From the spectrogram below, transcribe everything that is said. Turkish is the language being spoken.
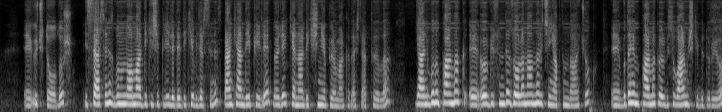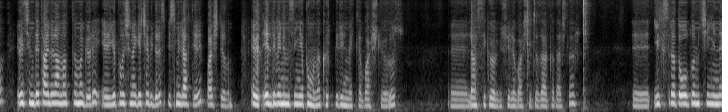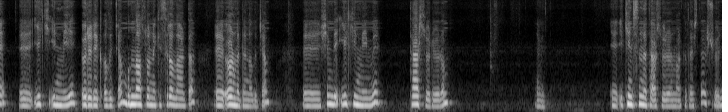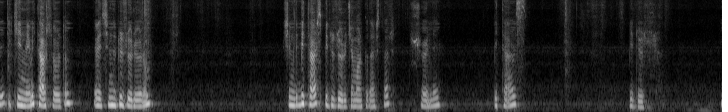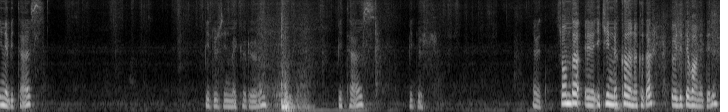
3 de olur. İsterseniz bunu normal dikiş ipliğiyle de dikebilirsiniz. Ben kendi ipiyle böyle kenar dikişini yapıyorum arkadaşlar tığla. Yani bunu parmak e, örgüsünde zorlananlar için yaptım daha çok. E, bu da hem parmak örgüsü varmış gibi duruyor. Evet şimdi detayları anlattığıma göre e, yapılışına geçebiliriz. Bismillah diyerek başlayalım. Evet eldivenimizin yapımına 41 ilmekle başlıyoruz. E, lastik örgüsüyle başlayacağız arkadaşlar. E, ilk sırada olduğum için yine e, ilk ilmeği örerek alacağım. Bundan sonraki sıralarda e, örmeden alacağım. E, şimdi ilk ilmeğimi ters örüyorum. Evet. E, ikincisini de ters örüyorum arkadaşlar. Şöyle iki ilmeğimi ters ördüm. Evet şimdi düz örüyorum. Şimdi bir ters bir düz öreceğim arkadaşlar. Şöyle bir ters bir düz. Yine bir ters bir düz ilmek örüyorum bir ters bir düz. Evet. Sonda e, iki ilmek kalana kadar böyle devam edelim.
